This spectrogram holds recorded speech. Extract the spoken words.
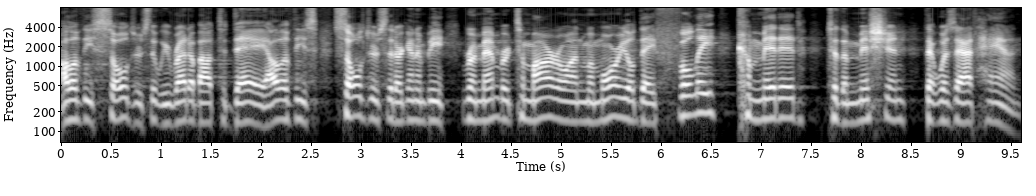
All of these soldiers that we read about today, all of these soldiers that are going to be remembered tomorrow on Memorial Day, fully committed to the mission that was at hand.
